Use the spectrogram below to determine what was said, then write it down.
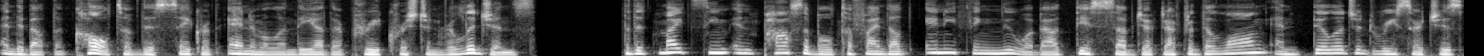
and about the cult of this sacred animal in the other pre Christian religions, that it might seem impossible to find out anything new about this subject after the long and diligent researches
